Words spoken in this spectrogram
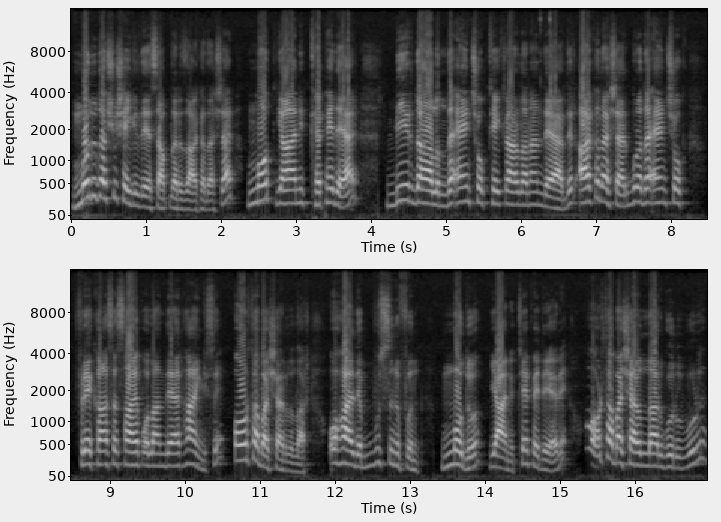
Modu da şu şekilde hesaplarız arkadaşlar. Mod yani tepe değer bir dağılımda en çok tekrarlanan değerdir. Arkadaşlar burada en çok frekansa sahip olan değer hangisi? Orta başarılılar. O halde bu sınıfın modu yani tepe değeri orta başarılılar grubu,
